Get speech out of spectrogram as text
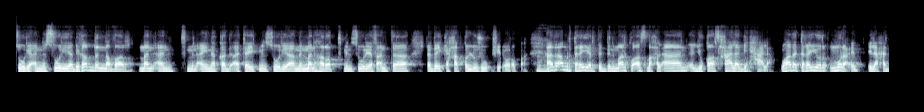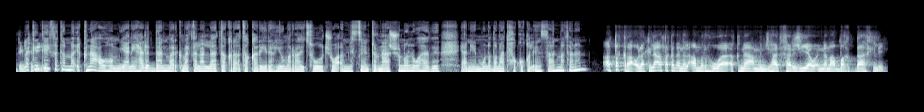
سوريا أن سوريا بغض النظر من أنت من أين قد أتيت من سوريا من من هربت من سوريا فأنت لديك حق اللجوء في أوروبا. هذا الامر تغير في الدنمارك وأصبح الآن يقاس حالة بحالة وهذا تغير مرعب إلى حد كبير. لكن كيف تم إقناعهم؟ يعني هل الدنمارك مثلا لا تقرأ تقارير هيومن رايتس ووتش وأمنستي انترناشونال وهذه يعني منظمات حقوق الإنسان مثلا؟ تقرا ولكن لا أعتقد أن الأمر هو إقناع من جهات خارجية وإنما ضغط داخلي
